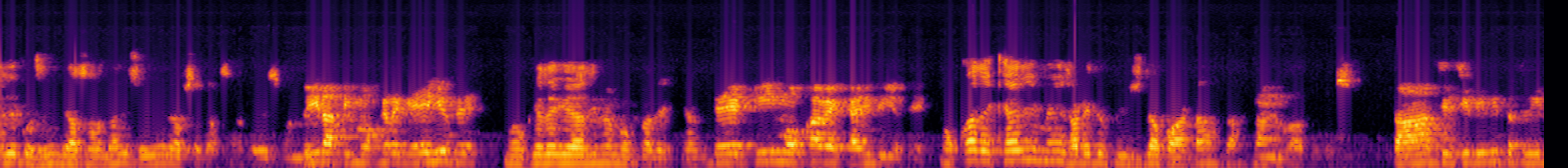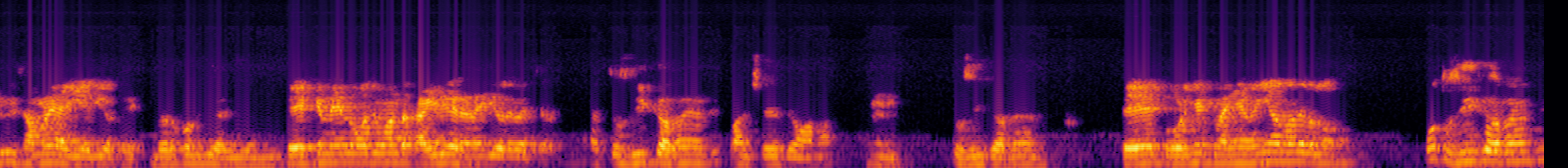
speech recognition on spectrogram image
ਅਜੇ ਕੁਝ ਨਹੀਂ ਦੱਸ ਸਕਦਾ ਜੀ ਸੀਨੀਅਰ ਅਫਸਰ ਦੱਸ ਸਕਦੇ ਇਸ ਸੰਬੰਧੀ ਤੁਸੀਂ ਰਾਤੀ ਮੌਕੇ ਤੇ ਗਏ ਸੀ ਉੱਥੇ? ਮੌਕੇ ਤੇ ਗਿਆ ਸੀ ਮੈਂ ਮੌਕਾ ਦੇਖਿਆ ਸੀ ਤੇ ਕੀ ਮੌਕਾ ਵੇਖਿਆ ਜੀ ਤੁਸੀਂ ਉੱਥੇ? ਮੌਕਾ ਦੇਖਿਆ ਜੀ ਮੈਂ ਸਾਡੀ ਤਫਤੀਸ਼ ਦਾ ਪਾਰਟ ਆ ਦੱਸ ਦਾਂਗੇ ਬਾਅਦ ਵਿੱਚ ਤਾਂ ਸੀਸੀਟੀਵੀ ਤਸਵੀਰ ਵੀ ਸਾਹਮਣੇ ਆਈ ਹੈ ਜੀ ਉੱਥੇ? ਬਿਲਕੁਲ ਜੀ ਆਈ ਹੈ ਜੀ। ਤੇ ਕਿੰਨੇ ਨੌਜਵਾਨ ਦਿਖਾਈ ਦੇ ਰਹੇ ਨੇ ਜੀ ਉਹਦੇ ਵਿੱਚ? ਇਹ ਤਸਦੀਕ ਕਰ ਰਹੇ ਹਾਂ ਜੀ ਪੰਜ ਛੇ ਜਵਾਨ ਆ। ਹੂੰ। ਤਸਦੀਕ ਕਰ ਰਹੇ ਹਾਂ। ਤੇ ਗੋਲੀਆਂ ਚਲਾਈਆਂ ਗਈਆਂ ਉਹਨਾਂ ਦੇ ਵੱਲੋਂ? ਉਹ ਤਸਦੀਕ ਕਰ ਰਹੇ ਹਾਂ ਜੀ।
